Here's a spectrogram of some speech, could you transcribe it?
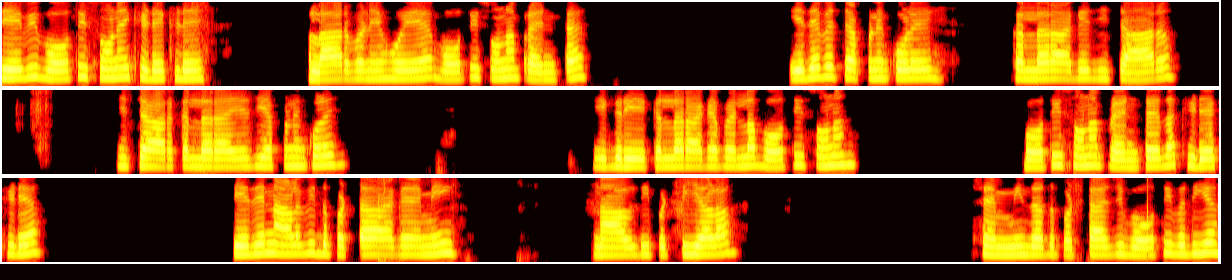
ਤੇ ਇਹ ਵੀ ਬਹੁਤ ਹੀ ਸੋਹਣੇ ਖਿੜੇ ਖਿੜੇ ਫਲਾਰ ਬਣੇ ਹੋਏ ਆ, ਬਹੁਤ ਹੀ ਸੋਹਣਾ ਪ੍ਰਿੰਟ ਹੈ ਇਹਦੇ ਵਿੱਚ ਆਪਣੇ ਕੋਲੇ ਕਲਰ ਆ ਗਏ ਜੀ ਚਾਰ। ਇਹ ਚਾਰ ਕਲਰ ਆਏ ਜੀ ਆਪਣੇ ਕੋਲੇ। ਇਹ ਗ੍ਰੇ ਕਲਰ ਆ ਗਿਆ ਪਹਿਲਾਂ, ਬਹੁਤ ਹੀ ਸੋਹਣਾ। ਬਹੁਤ ਹੀ ਸੋਹਣਾ ਪ੍ਰਿੰਟ ਹੈ ਇਹਦਾ, ਖਿੜਿਆ ਖਿੜਿਆ। ਤੇ ਇਹਦੇ ਨਾਲ ਵੀ ਦੁਪੱਟਾ ਆ ਗਿਆ ਐਵੇਂ ਨਾਲ ਦੀ ਪੱਟੀ ਵਾਲਾ। ਸੈਮੀ ਦਾ ਦੁਪੱਟਾ ਜੀ, ਬਹੁਤ ਹੀ ਵਧੀਆ।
